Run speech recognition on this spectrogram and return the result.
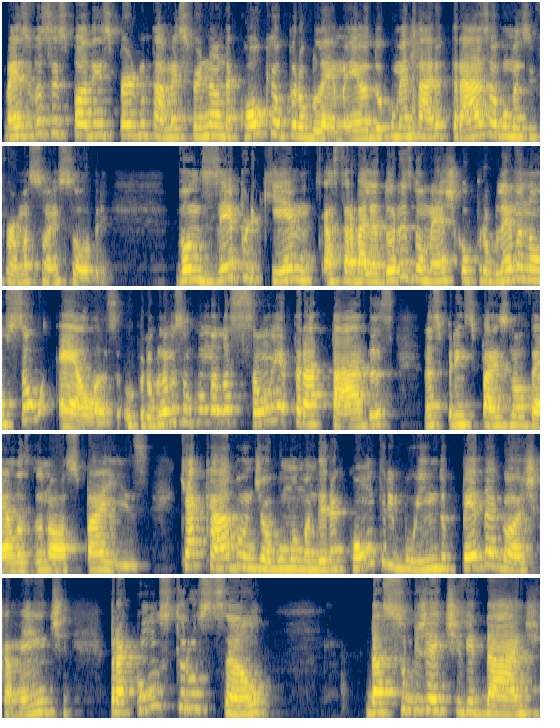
Mas vocês podem se perguntar, mas Fernanda, qual que é o problema? E o documentário traz algumas informações sobre vão dizer porque as trabalhadoras domésticas, o problema não são elas, o problema são como elas são retratadas nas principais novelas do nosso país, que acabam, de alguma maneira, contribuindo pedagogicamente para a construção da subjetividade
